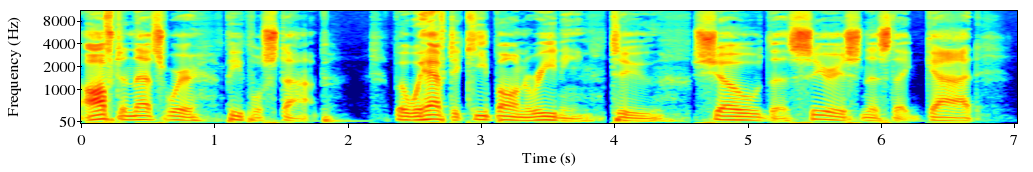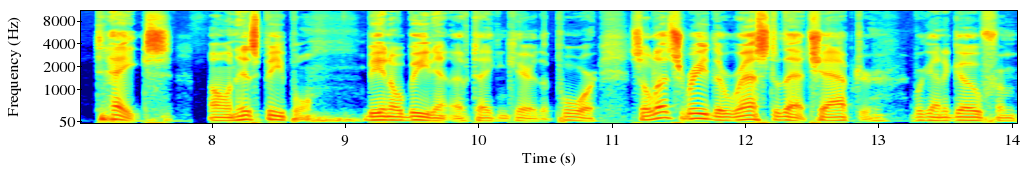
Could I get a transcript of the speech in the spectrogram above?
often that's where people stop. But we have to keep on reading to show the seriousness that God takes on his people being obedient of taking care of the poor. So let's read the rest of that chapter. We're going to go from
